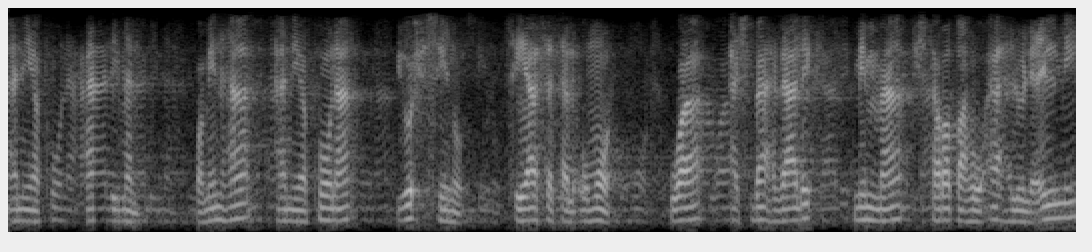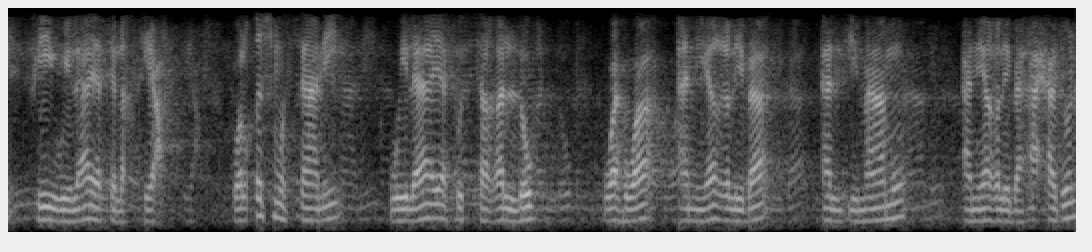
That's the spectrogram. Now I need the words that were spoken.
أن يكون عالما ومنها أن يكون يحسن سياسة الأمور وأشباه ذلك مما اشترطه أهل العلم في ولاية الاختيار. والقسم الثاني ولاية التغلب وهو أن يغلب الإمام أن يغلب أحد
